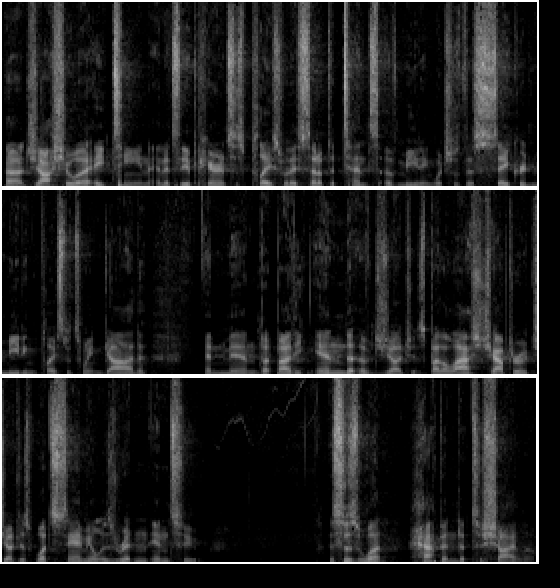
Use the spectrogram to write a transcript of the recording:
uh, Joshua 18, and it's the appearance, this place where they set up the tents of meeting, which was this sacred meeting place between God and men. But by the end of Judges, by the last chapter of Judges, what Samuel is written into, this is what happened to Shiloh.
